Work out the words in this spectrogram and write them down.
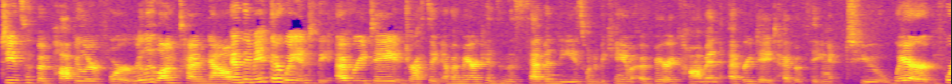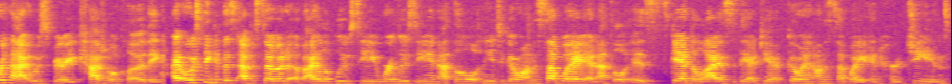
jeans have been popular for a really long time now, and they made their way into the everyday dressing of Americans in the 70s when it became a very common everyday type of thing to wear. Before that, it was very casual clothing. I always think of this episode of I Love Lucy where Lucy and Ethel need to go on the subway and Ethel is scandalized at the idea of going on the subway in her jeans.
